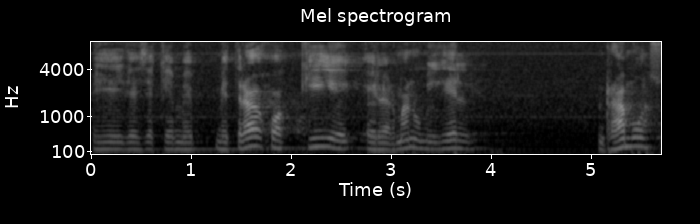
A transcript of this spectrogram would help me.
Y desde que me, me trajo aquí el hermano Miguel Ramos,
